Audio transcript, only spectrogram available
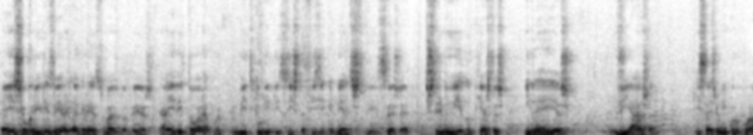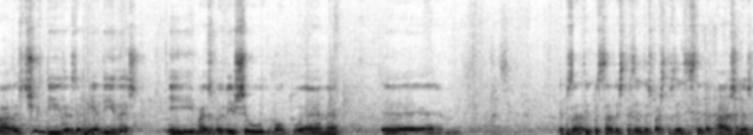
É isso que eu queria dizer. Agradeço mais uma vez à editora, porque permite que o livro exista fisicamente e seja distribuído, que estas ideias viajem e sejam incorporadas, discutidas, apreendidas. E mais uma vez, saúde muito a Ana apesar de ter passado das 300 para as 370 páginas,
